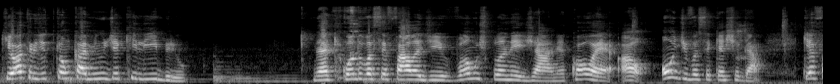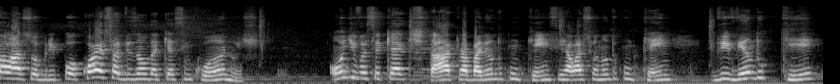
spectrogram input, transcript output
que eu acredito que é um caminho de equilíbrio né? Que quando você fala de vamos planejar, né? Qual é, onde você quer chegar? Quer falar sobre, pô, qual é a sua visão daqui a cinco anos? Onde você quer estar? Trabalhando com quem? Se relacionando com quem? Vivendo o quê?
